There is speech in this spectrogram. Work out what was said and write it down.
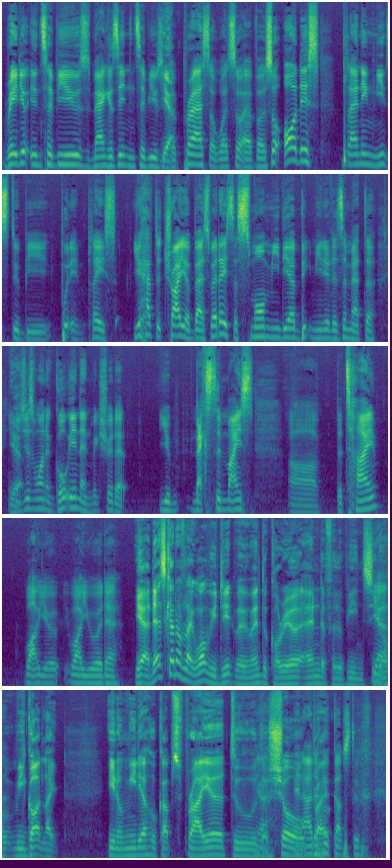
radio interviews, magazine interviews Yeah. with the press or whatsoever. So all this planning needs to be put in place. You have to try your best, whether it's a small media, big media, doesn't matter. Yeah. You just want to go in and make sure that you maximize uh, the time while you while you were there. Yeah, that's kind of like what we did when we went to Korea and the Philippines. You Yeah. know, we got like, you know, media hookups prior to Yeah, the show. and other pri- hookups too.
